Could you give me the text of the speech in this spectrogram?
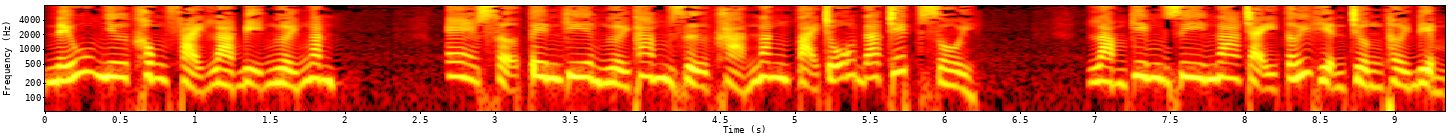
nếu như không phải là bị người ngăn. E sợ tên kia người tham dự khả năng tại chỗ đã chết rồi. Làm Kim Di Na chạy tới hiện trường thời điểm.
